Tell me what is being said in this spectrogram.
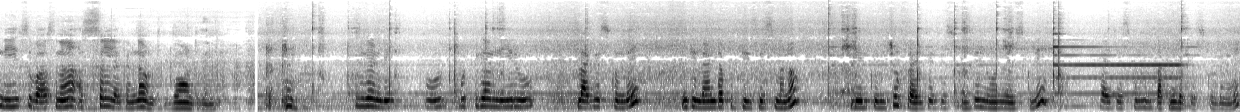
నీసు వాసన అస్సలు లేకుండా ఉంటుంది బాగుంటుందండి ఇదిగోండి పూ- పూర్తిగా నీరు లాగేసుకుంది ఇంక ఇలాంటప్పుడు తీసేసి మనం దీన్ని కొంచెం ఫ్రై చేసేసుకుంటే నూనె వేసుకుని ఫ్రై చేసుకుని పక్కన పెట్టేసుకుంటామే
